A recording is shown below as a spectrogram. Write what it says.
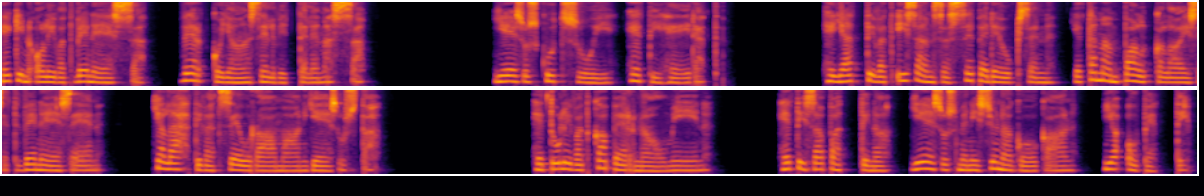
Hekin olivat veneessä verkkojaan selvittelemässä. Jeesus kutsui heti heidät. He jättivät isänsä Sepedeuksen ja tämän palkkalaiset veneeseen ja lähtivät seuraamaan Jeesusta. He tulivat Kapernaumiin. Heti sapattina Jeesus meni synagogaan ja opetti.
